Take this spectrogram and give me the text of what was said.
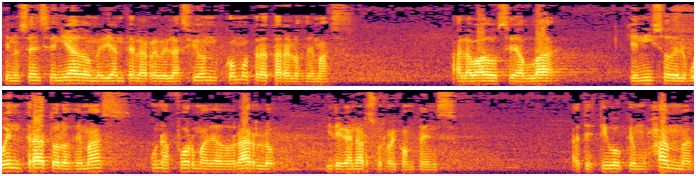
quien nos ha enseñado mediante la revelación cómo tratar a los demás. Alabado sea Allah, quien hizo del buen trato a los demás una forma de adorarlo y de ganar su recompensa. Atestigo que Muhammad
